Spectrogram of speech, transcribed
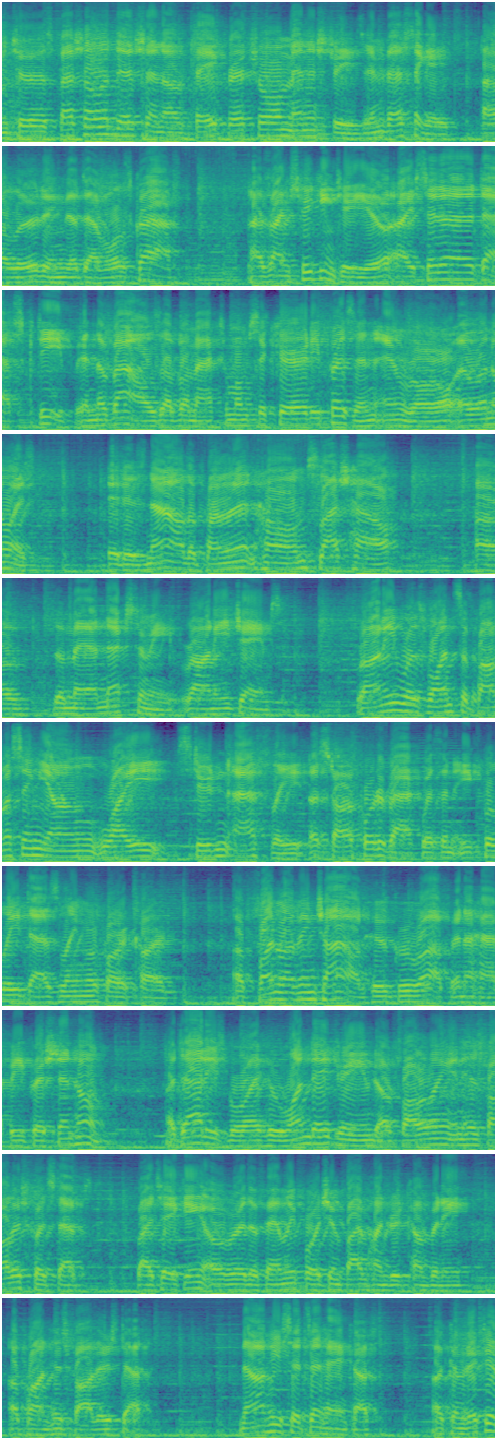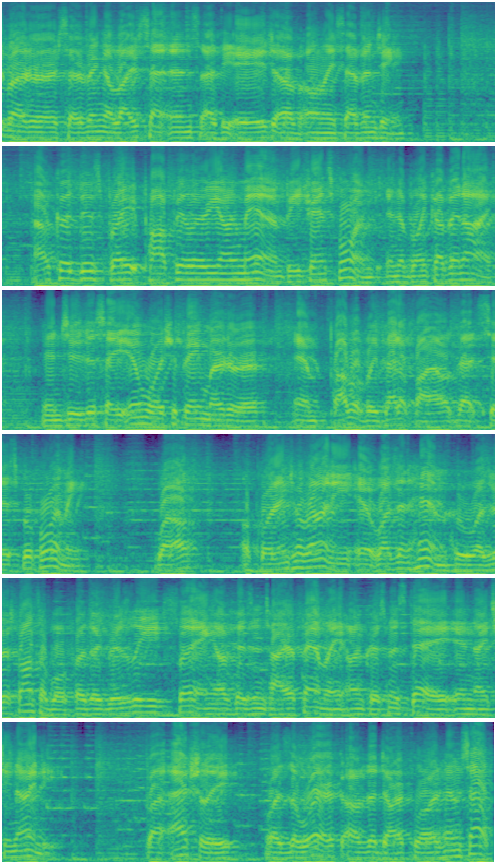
Welcome to a special edition of Fake Ritual Ministries Investigates Eluding the Devil's Grasp. As I'm speaking to you, I sit at a desk deep in the bowels of a maximum security prison in rural Illinois. It is now the permanent home slash hell of the man next to me, Ronnie James. Ronnie was once a promising young white student athlete, a star quarterback with an equally dazzling report card. A fun-loving child who grew up in a happy Christian home. A daddy's boy who one day dreamed of following in his father's footsteps by taking over the family Fortune 500 company upon his father's death. Now he sits in handcuffs a convicted murderer serving a life sentence at the age of only 17. How could this bright, popular young man be transformed in the blink of an eye into the Satan-worshipping murderer and probably pedophile that sits before me? Well, according to Ronnie, it wasn't him who was responsible for the grisly slaying of his entire family on Christmas Day in 1990. But actually, was the work of the Dark Lord himself.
